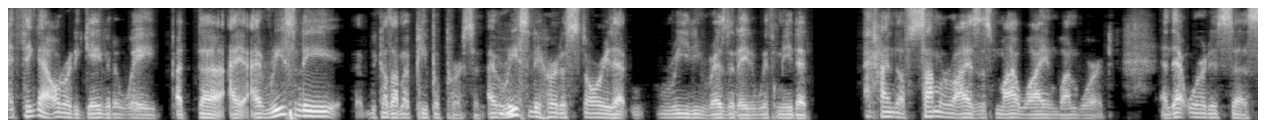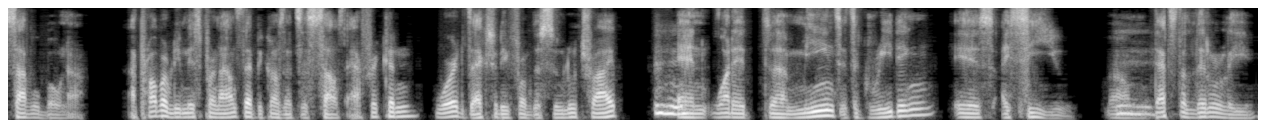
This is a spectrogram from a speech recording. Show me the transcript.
I think I already gave it away, but uh, I, I recently, because I'm a people person, I mm-hmm. recently heard a story that really resonated with me that kind of summarizes my why in one word. And that word is uh, Savubona. I probably mispronounced that because it's a South African word. It's actually from the Zulu tribe. Mm-hmm. And what it uh, means, it's a greeting is I see you. Um, mm. That's the literally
